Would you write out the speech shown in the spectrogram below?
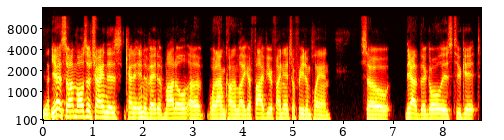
yeah, so I'm also trying this kind of innovative model of what I'm calling like a five year financial freedom plan. So, yeah, the goal is to get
